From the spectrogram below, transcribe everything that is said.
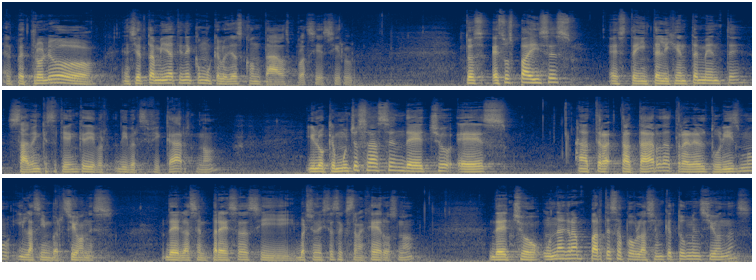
El petróleo, en cierta medida, tiene como que los días contados, por así decirlo. Entonces, esos países, este, inteligentemente, saben que se tienen que diversificar, ¿no? Y lo que muchos hacen, de hecho, es tratar de atraer el turismo y las inversiones de las empresas y inversionistas extranjeros, ¿no? De hecho, una gran parte de esa población que tú mencionas,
